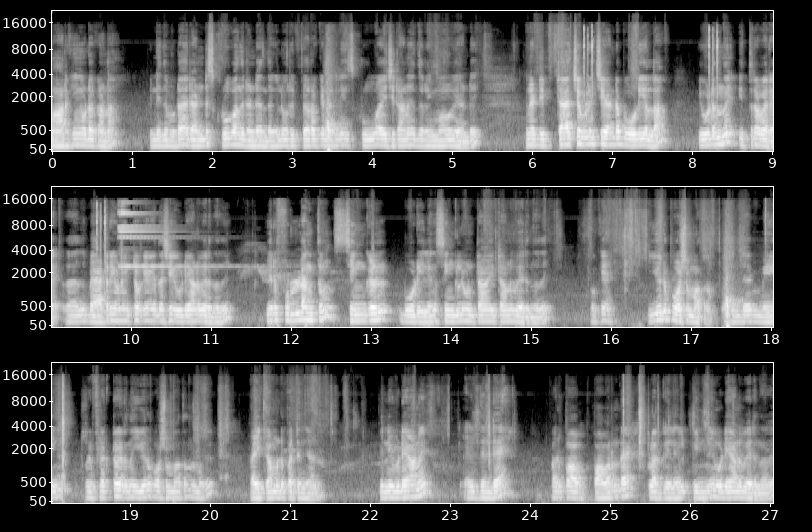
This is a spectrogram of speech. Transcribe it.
മാർക്കിംഗ് ഇവിടെ കാണാം. പിന്നെ ഇതിവിടെ രണ്ട് സ്ക്രൂ വന്നിട്ടുണ്ട്. എന്തെങ്കിലും റിപ്പയർ ഒക്കെ ഉണ്ടെങ്കിൽ ഈ സ്ക്രൂ അയച്ചിട്ടാണ് ഇത് റിമൂവ് ചെയ്യേണ്ടത്. പിന്നെ ഡിറ്റാച്ചബിൾ ചെയ്യേണ്ട ബോഡിയല്ല ഇവിടെ നിന്ന് ഇത്ര വരെ. അതായത് ബാറ്ററി യൂണിറ്റ് ഒക്കെ ഏകദേശം ഇവിടെയാണ് വരുന്നത്. ഇതൊരു ഫുൾ ലെങ്ത്തും സിംഗിൾ ബോഡി അല്ലെങ്കിൽ സിംഗിൾ യൂണിറ്റ് ആയിട്ടാണ് വരുന്നത്. ഓക്കെ ഈ ഒരു പോർഷൻ മാത്രം. ഇതിന്റെ മെയിൻ റിഫ്ലക്ട് വരുന്ന ഈ ഒരു പോർഷൻ മാത്രം നമുക്ക് അഴിക്കാൻ വേണ്ടി പറ്റുന്നതാണ്. പിന്നെ ഇവിടെയാണ് ഇതിന്റെ ഒരു പവറിന്റെ പ്ലഗ് അല്ലെങ്കിൽ പിന്ന് ഇവിടെയാണ് വരുന്നത്.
